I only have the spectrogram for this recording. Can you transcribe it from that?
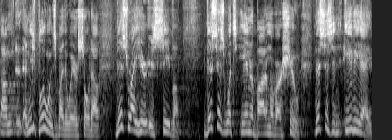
Um, and these blue ones, by the way, are sold out. This right here is Seva. This is what's in the bottom of our shoe. This is an EVA.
